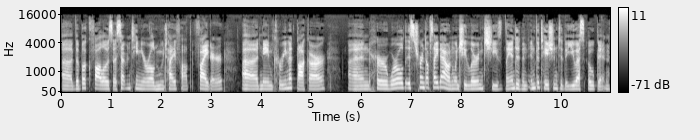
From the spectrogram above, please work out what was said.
Uh, the book follows a 17 year old Muay Thai fighter uh, named Karina Thakar. And her world is turned upside down when she learns she's landed an invitation to the U.S. Open,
